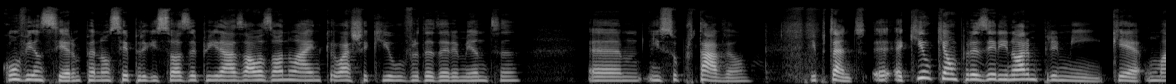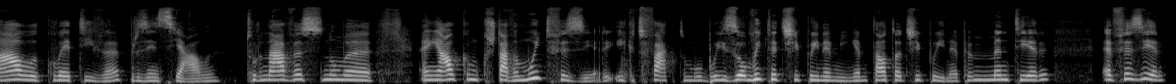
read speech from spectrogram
convencer-me para não ser preguiçosa para ir às aulas online, que eu acho aquilo verdadeiramente um, insuportável. E, portanto, aquilo que é um prazer enorme para mim, que é uma aula coletiva, presencial, tornava-se numa em algo que me custava muito fazer e que de facto mobilizou muita disciplina minha, muita autodisciplina, para me manter a fazer.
